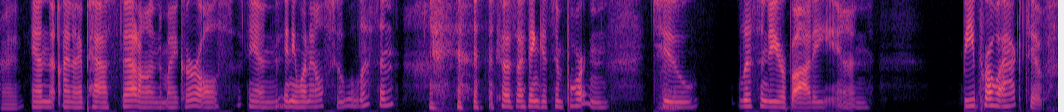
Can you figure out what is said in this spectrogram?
Right. And and I pass that on to my girls and anyone else who will listen because I think it's important to right. listen to your body and be proactive.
